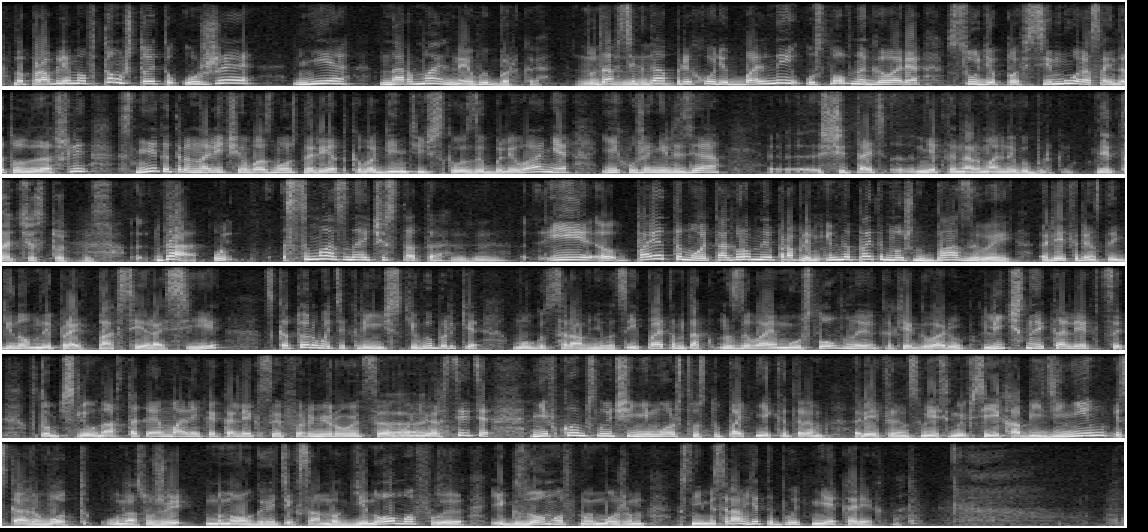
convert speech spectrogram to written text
Но проблема в том, что это уже не нормальная выборка. Туда mm-hmm. всегда приходят больные, условно говоря, судя по всему, раз они до туда дошли, с некоторым наличием, возможно, редкого генетического заболевания, их уже нельзя э, считать некоторой нормальной выборкой. Не та частотность. Да, смазанная частота. Угу. И э, поэтому это огромная проблема. Именно поэтому нужен базовый референсный геномный проект по всей России, с которым эти клинические выборки могут сравниваться. И поэтому так называемые условные, как я говорю, личные коллекции, в том числе у нас такая маленькая коллекция формируется так. в университете, ни в коем случае не может выступать некоторым референсом. Если мы все их объединим и скажем, вот у нас уже много этих самых геномов, экзомов, мы можем с ними сравнить, это будет некорректно.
